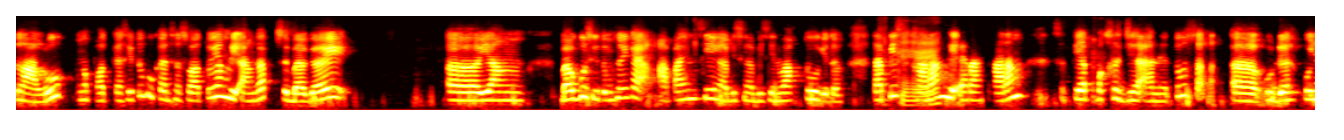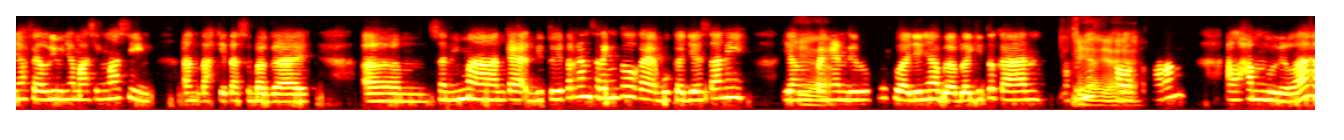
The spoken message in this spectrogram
lalu nge-podcast itu bukan sesuatu yang dianggap sebagai uh, yang bagus gitu maksudnya kayak apain sih ngabis-ngabisin waktu gitu tapi okay. sekarang di era sekarang setiap pekerjaan itu uh, udah punya value-nya masing-masing entah kita sebagai um, seniman kayak di Twitter kan sering tuh kayak buka jasa nih yang yeah. pengen dilukis wajahnya bla bla gitu kan maksudnya yeah, yeah, kalau yeah. sekarang alhamdulillah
